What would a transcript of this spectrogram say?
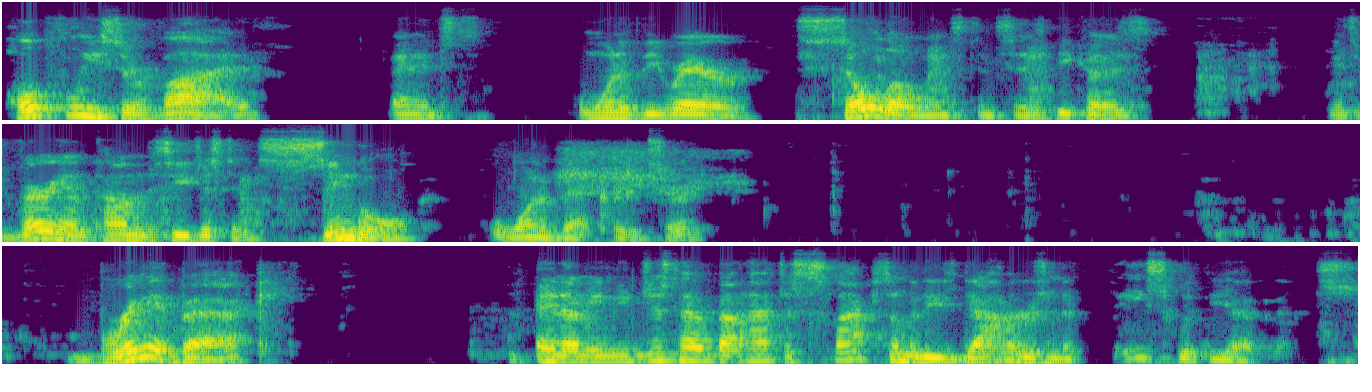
hopefully survive, and it's one of the rare solo instances because it's very uncommon to see just a single one of that creature. Bring it back. And I mean, you just have about have to slap some of these doubters in the face with the evidence.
